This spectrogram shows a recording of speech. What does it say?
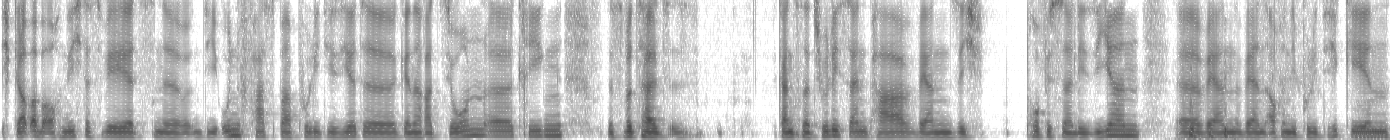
ich glaube aber auch nicht, dass wir jetzt eine, die unfassbar politisierte Generation äh, kriegen. Es wird halt ganz natürlich sein, ein paar werden sich professionalisieren, äh, werden, werden auch in die Politik gehen,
